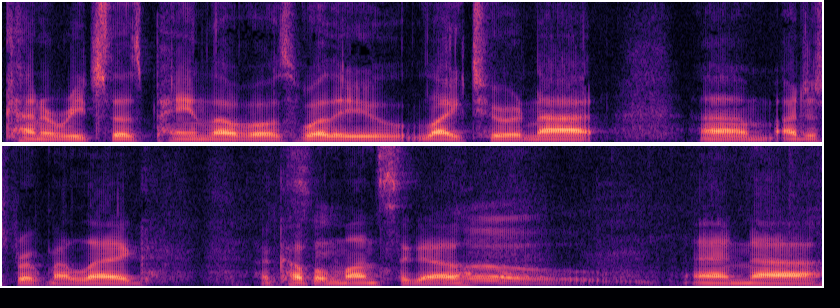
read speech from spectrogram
kind of reach those pain levels whether you like to or not. Um, I just broke my leg a couple months ago, Whoa. and uh,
